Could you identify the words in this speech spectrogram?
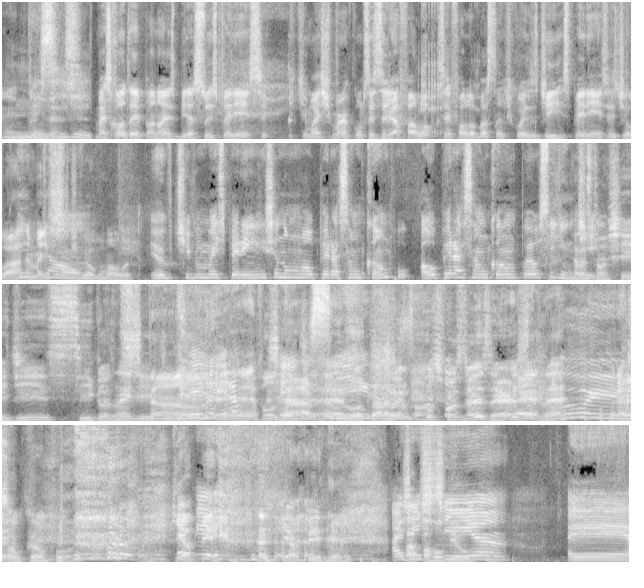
é não tem jeito. Mas conta aí pra nós, Bia, a sua experiência o que mais te marcou. Não sei se você já falou, porque você falou bastante coisa de experiências de lá, né? Mas se Então, tiver alguma outra. Eu tive uma experiência numa operação campo. A operação campo é o seguinte. Elas estão cheias de siglas, né? De, Então, de... Entenderam? é, Voltaram. de É, voltaram como se fosse do exército, É. né? Ui. Operação Campo Que AP. QAP. A Papa gente Romeu. tinha é,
